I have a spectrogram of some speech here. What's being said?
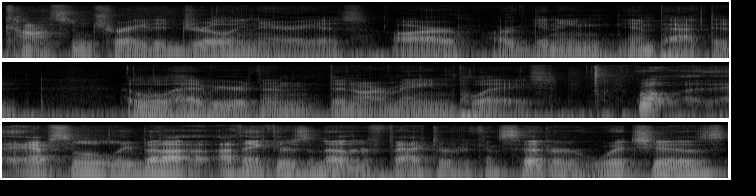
concentrated drilling areas are are getting impacted a little heavier than than our main plays. Well, absolutely, but I, I think there's another factor to consider, which is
